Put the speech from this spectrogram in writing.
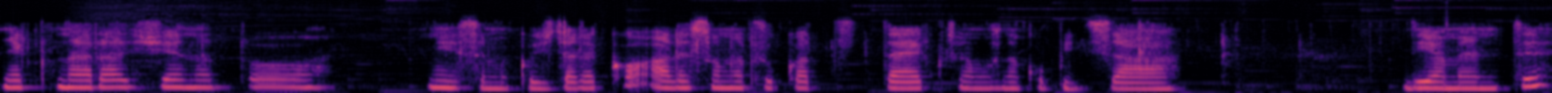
jak na razie, no to nie jestem jakoś daleko, ale są na przykład te, które można kupić za diamenty.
